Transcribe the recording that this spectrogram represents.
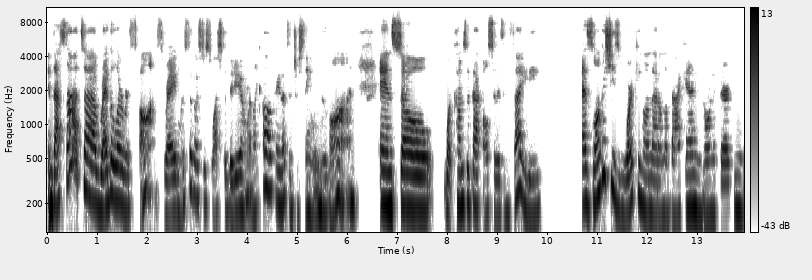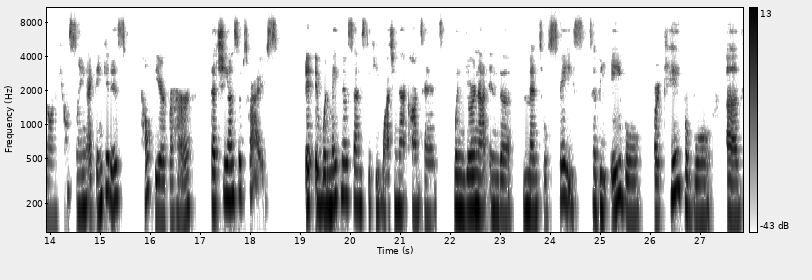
And that's not a regular response, right? Most of us just watch the video and we're like, oh, okay, that's interesting, and we move on. And so what comes with that also is anxiety as long as she's working on that on the back end and going to therapy and going to counseling, I think it is healthier for her that she unsubscribes. It, it would make no sense to keep watching that content when you're not in the mental space to be able or capable of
